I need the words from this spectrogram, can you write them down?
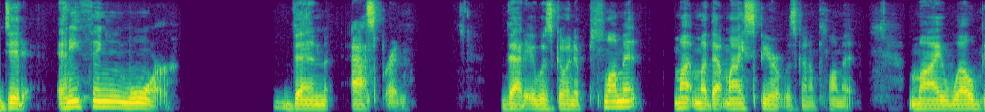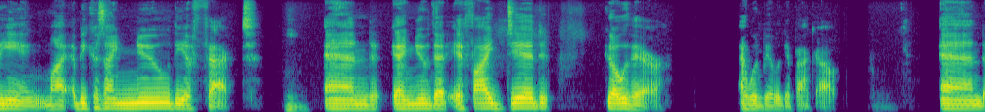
did anything more than aspirin, that it was going to plummet, my, my, that my spirit was going to plummet, my well being, my because I knew the effect. Mm. And I knew that if I did go there, I wouldn't be able to get back out and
